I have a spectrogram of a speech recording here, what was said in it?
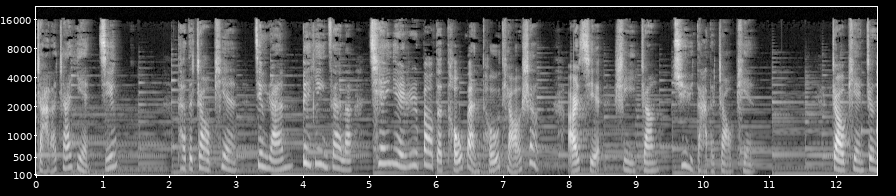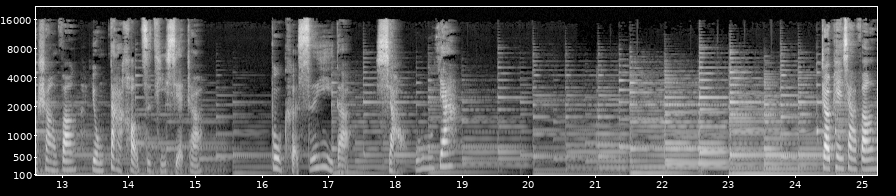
眨了眨眼睛，他的照片竟然被印在了《千叶日报》的头版头条上。而且是一张巨大的照片，照片正上方用大号字体写着“不可思议的小乌鸦”。照片下方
